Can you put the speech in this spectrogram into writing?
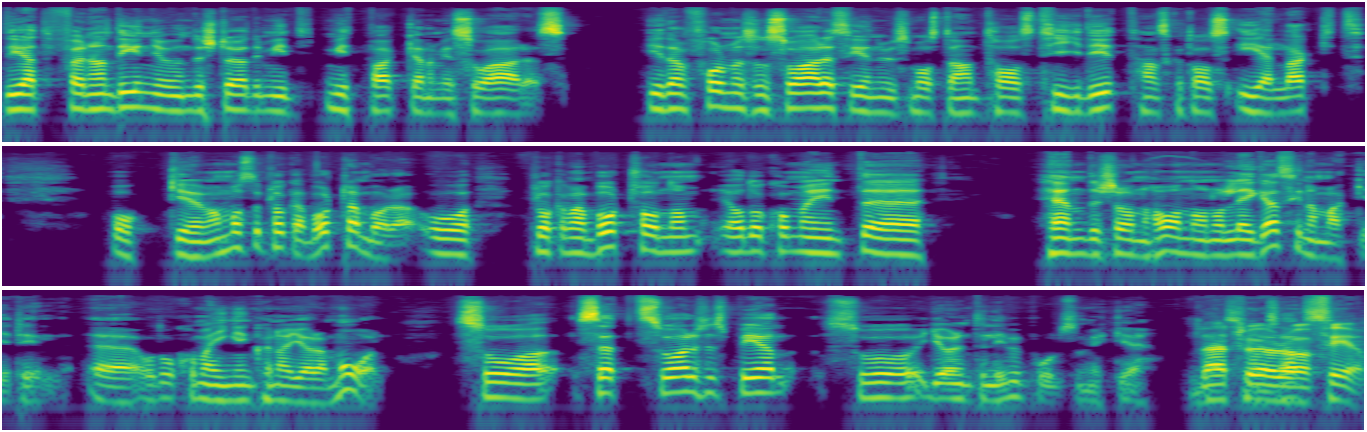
det är att Fernandinho understöder mittbackarna med Suarez. I den formen som Suarez är nu så måste han tas tidigt, han ska tas elakt och eh, man måste plocka bort honom bara. Och plockar man bort honom, ja då kommer inte Henderson ha någon att lägga sina mackor till eh, och då kommer ingen kunna göra mål. Så sätt Suarez i spel så gör inte Liverpool så mycket. Där tror jag du har fel.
